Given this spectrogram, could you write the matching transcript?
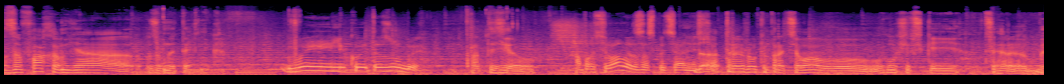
За фахом я зубний технік. Ви лікуєте зуби. Протезував. А працювали за спеціальністю? Да, три роки працював у Глухівській ЦРБ.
